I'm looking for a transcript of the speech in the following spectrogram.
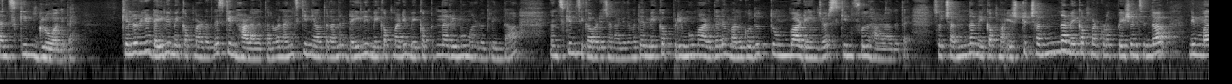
ನನ್ನ ಸ್ಕಿನ್ ಗ್ಲೋ ಆಗಿದೆ. ಕೆಲವರಿಗೆ ಡೈಲಿ ಮೇಕಪ್ ಮಾಡಿದ್ರೆ ಸ್ಕಿನ್ ಹಾಳಾಗುತ್ತಲ್ವ? ನನ್ನ ಸ್ಕಿನ್ ಯಾವ ಥರ ಅಂದರೆ ಡೈಲಿ ಮೇಕಪ್ ಮಾಡಿ ಮೇಕಪ್ನ ರಿಮೂವ್ ಮಾಡೋದ್ರಿಂದ ನನ್ನ ಸ್ಕಿನ್ ಸಿಕ್ಕಾಪಟ್ಟೆ ಚೆನ್ನಾಗಿದೆ. ಮತ್ತು ಮೇಕಪ್ ರಿಮೂವ್ ಮಾಡ್ದಲೇ ಮಲಗೋದು ತುಂಬ ಡೇಂಜರ್ ಸ್ಕಿನ್ ಫುಲ್ ಹಾಳಾಗುತ್ತೆ. ಸೊ ಚಂದ ಮೇಕಪ್ ಮಾ, ಎಷ್ಟು ಚಂದ ಮೇಕಪ್ ಮಾಡ್ಕೊಳ್ಳೋಕೆ ಪೇಷನ್ಸಿಂದ ನಿಮ್ಮ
